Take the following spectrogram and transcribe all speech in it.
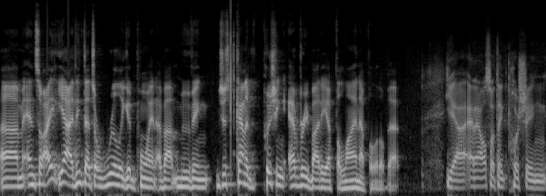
Um, and so I, yeah, I think that's a really good point about moving, just kind of pushing everybody up the lineup a little bit. Yeah, and I also think pushing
